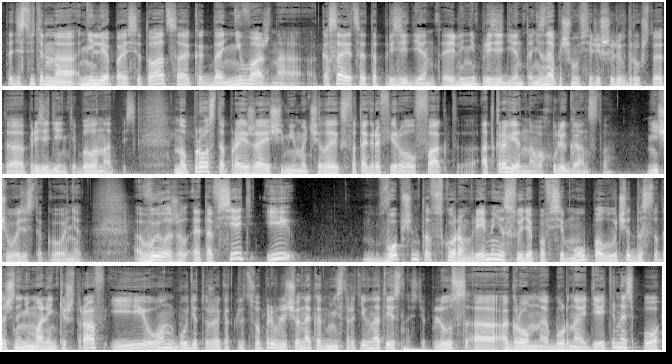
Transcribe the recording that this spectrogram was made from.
это действительно нелепая ситуация, когда неважно, касается это президента или не президента. Не знаю, почему все решили вдруг, что это о президенте была надпись. Но просто проезжающий мимо человек сфотографировал факт откровенного хулиганства, ничего здесь такого нет, выложил это в сеть и в общем-то, в скором времени, судя по всему, получит достаточно немаленький штраф, и он будет уже как лицо привлеченное к административной ответственности. Плюс э, огромная бурная деятельность по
